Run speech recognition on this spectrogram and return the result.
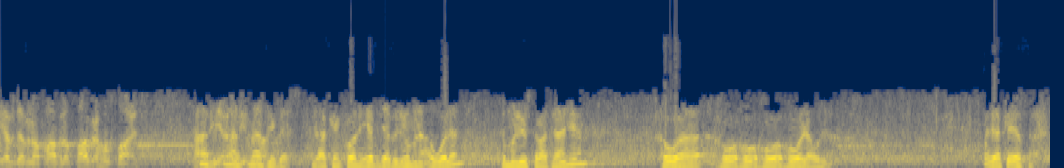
يبدأ من أطراف الأصابع وهو صاعد. هذه ما, ما في بس لكن كونه يبدأ باليمنى أولا ثم اليسرى ثانيا هو هو هو هو, هو الأولى. وذاك يصح.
